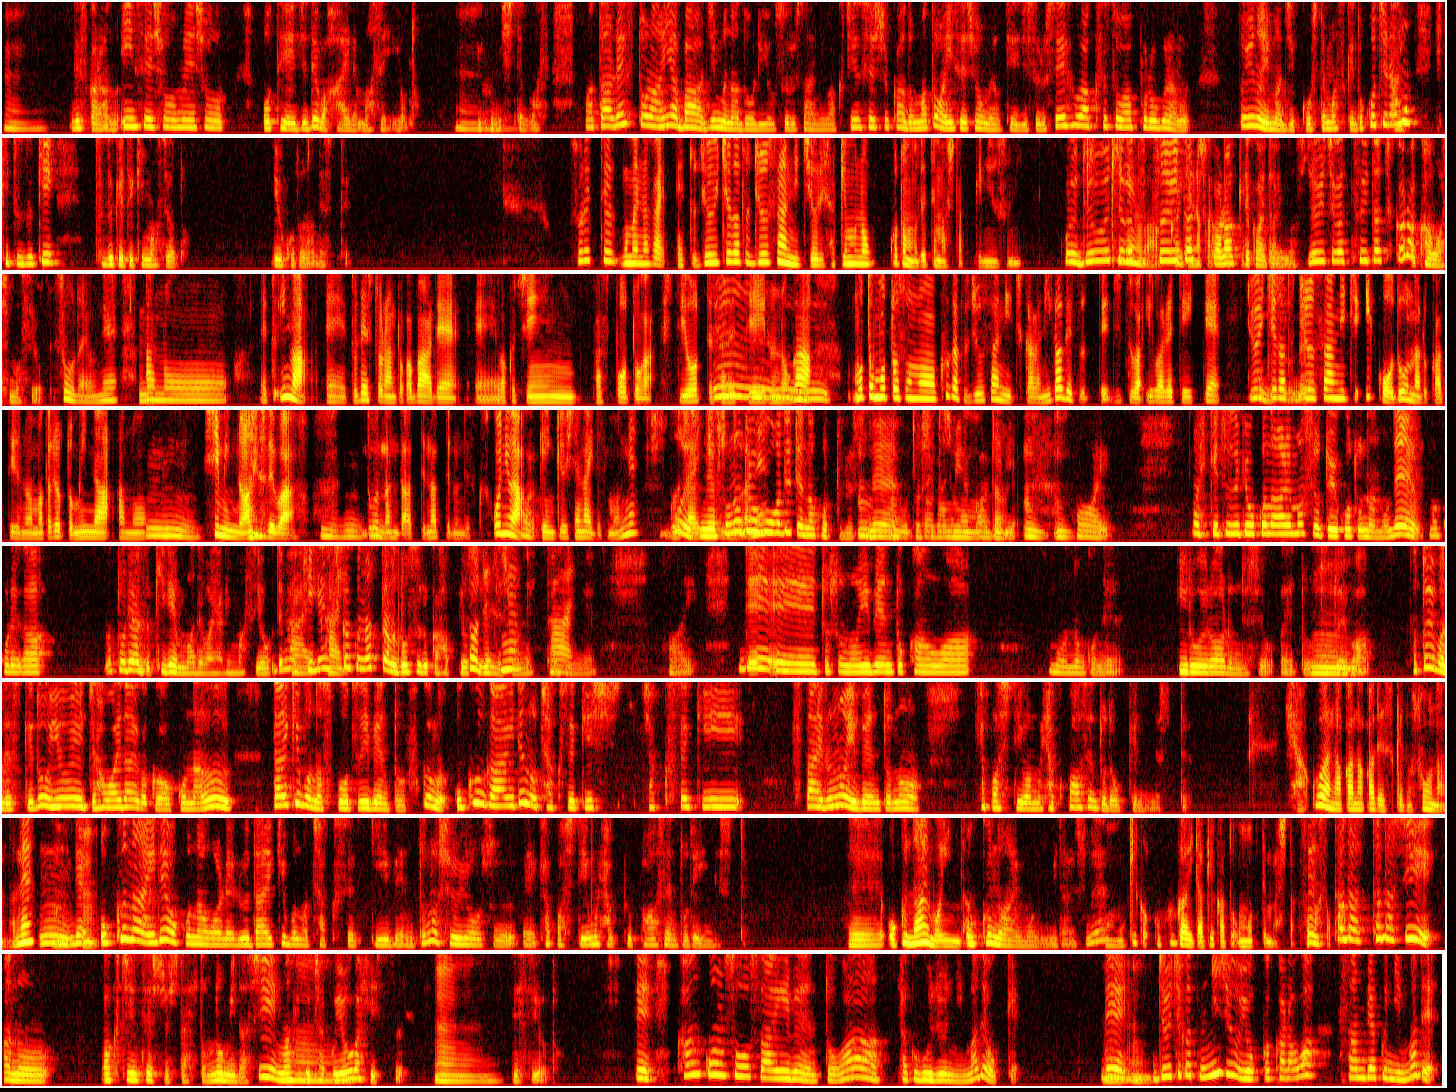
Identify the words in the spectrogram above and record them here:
うんですからあの陰性証明書を提示では入れませんよとうんいうふうにしてます。また、レストランやバー、ジムなどを利用する際にワクチン接種カードまたは陰性証明を提示するセーフアクセスオアプログラムというのを今実行してますけど、こちらも引き続き続けてきますよということなんですって。それってごめんなさい、えっと、11月13日より先のことも出てましたっけ？ニュースに。これ11期限月は書いてなかったっけ？1日からって書いてあります。11月1日から緩和しますよ。そうだよね。うんあのーえっと、今、えっと、レストランとかバーで、えーワクチンパスポートが必要ってされているのがもともとその9月13日から2ヶ月って実は言われていて11そうですよね月13日以降どうなるかっていうのはまたちょっとみんなあの、うん市民の間ではうんうんうん どうなんだってなってるんですけどそこにははい言及してないですもんね。そうですね。その情報が出てなかったですね。うんうん私が見る限り。うんうんはい。まあ、引き続き行われますよということなので、まあ、これが、まあ、とりあえず期限まではやりますよ。で、まあ、はい期限近くなったらどうするか発表するんでしょうね。そうですね多分ね。はい。で、えっ、と、そのイベント緩和、まあなんかね、いろいろあるんですよ。えっ、と、うん例えば、例えばですけど、UH ハワイ大学が行う大規模なスポーツイベントを含む屋外での着席し、着席スタイルのイベントのキャパシティはもう100%で OK なんですって。100はなかなかですけどそうなんだね。うん、で、うん屋内で行われる大規模な着席イベントの収容数、えーキャパシティも100%でいいんですって。へえ屋内もいいんだ。屋内もみたいですね。うん屋外屋外だけかと思ってました。そっうんかそっか。ただ、ただし、あの、ワクチン接種した人のみだし、マスク着用が必須うんですよと。で、冠婚葬祭イベントは150人まで OK。で、うんうん11月24日からは300人まで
